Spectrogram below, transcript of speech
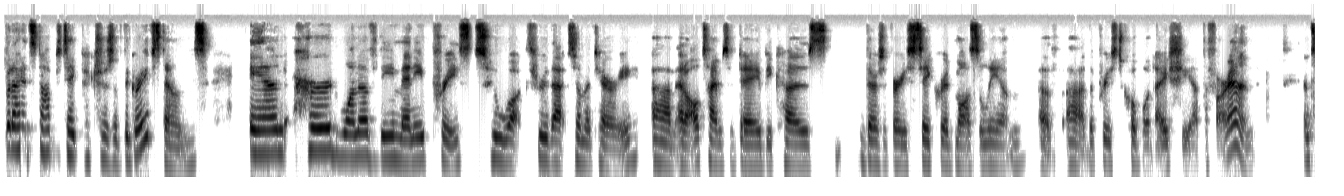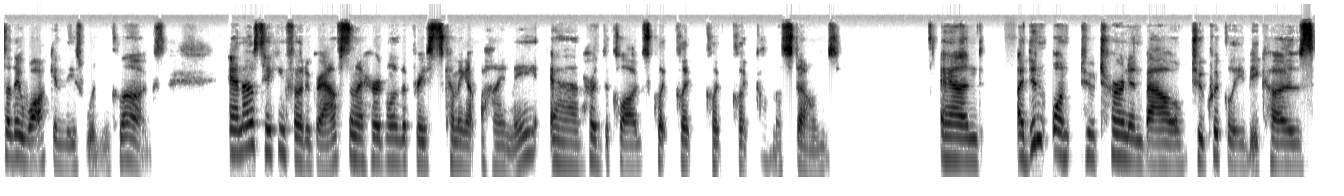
But I had stopped to take pictures of the gravestones and heard one of the many priests who walk through that cemetery um, at all times of day because there's a very sacred mausoleum of uh, the priest Kobodaishi at the far end. And so they walk in these wooden clogs. And I was taking photographs and I heard one of the priests coming up behind me and heard the clogs click, click, click, click on the stones. And I didn't want to turn and bow too quickly because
